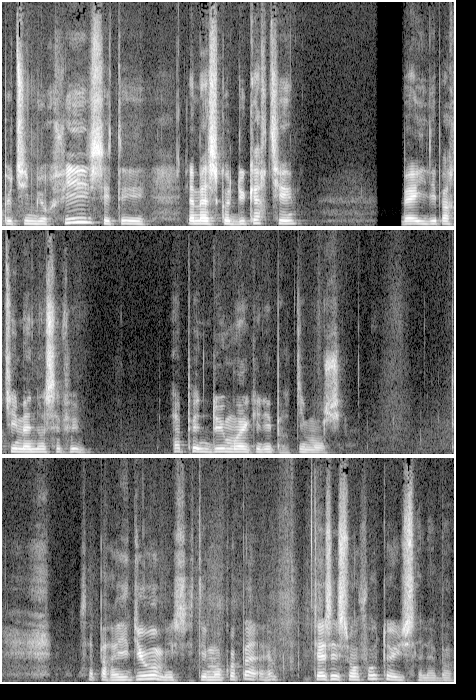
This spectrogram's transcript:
Petit Murphy, c'était la mascotte du quartier. Ben, il est parti maintenant, ça fait à peine deux mois qu'il est parti, mon chien. Ça paraît idiot, mais c'était mon copain. hein. C'est son fauteuil, ça, là-bas.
